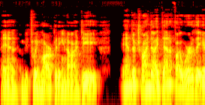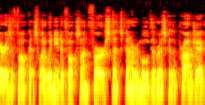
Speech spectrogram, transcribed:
and between marketing and R&D. And they're trying to identify where are the areas of focus? What do we need to focus on first that's going to remove the risk of the project?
